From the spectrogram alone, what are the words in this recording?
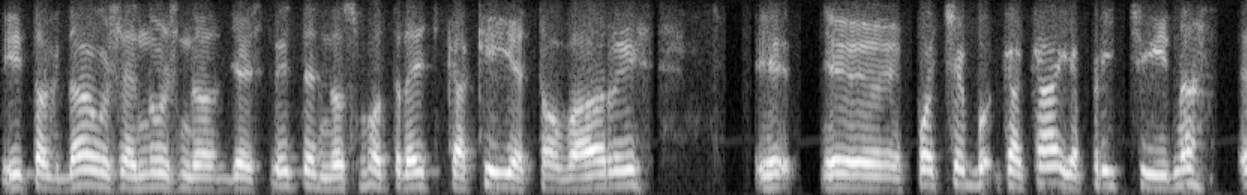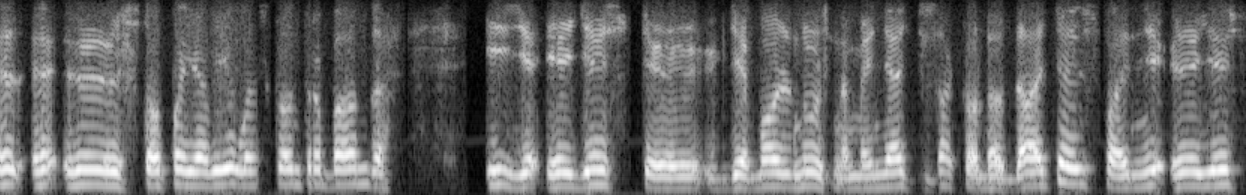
И тогда уже нужно действительно смотреть, какие товары, и, и, почему, какая причина, э, э, э, что появилась контрабанда. И, и есть, где можно, менять законодательство, есть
